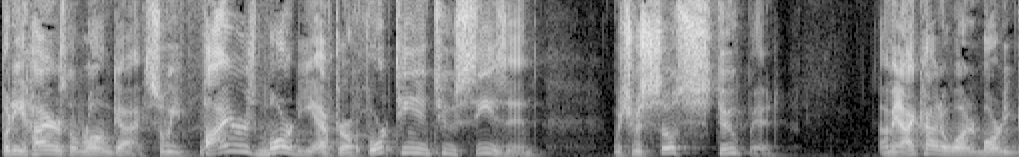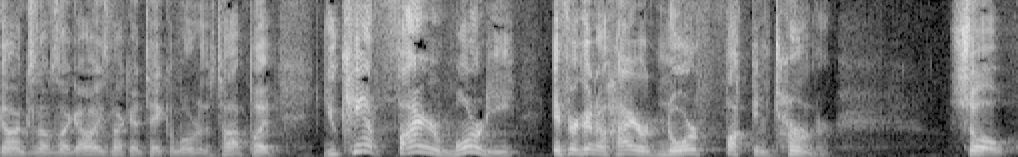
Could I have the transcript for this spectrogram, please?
but he hires the wrong guy. So he fires Marty after a 14 and 2 season, which was so stupid I mean, I kind of wanted Marty gone because I was like, oh, he's not going to take him over the top. But you can't fire Marty if you're going to hire Norv fucking Turner. So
